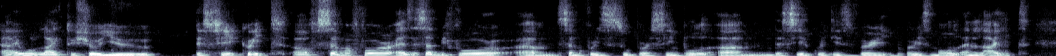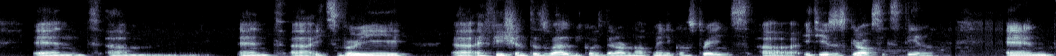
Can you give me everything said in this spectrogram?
I would like to show you the circuit of semaphore. As i said before um, semaphore is super simple. Um, the circuit is very very small and light. And um, and uh, it's very uh, efficient as well because there are not many constraints. Uh, it uses Groth16 and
